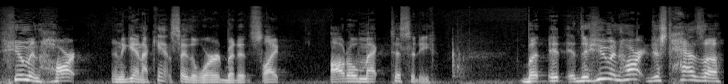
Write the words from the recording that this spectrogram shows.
human heart. And again, I can't say the word, but it's like automacticity. But it, the human heart just has a,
